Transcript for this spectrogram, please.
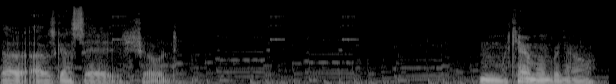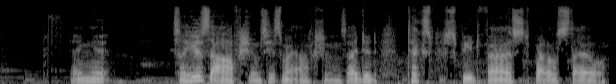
that I was gonna say I showed. Hmm, I can't remember now. Dang it. So here's the options. Here's my options. I did text speed fast, battle style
